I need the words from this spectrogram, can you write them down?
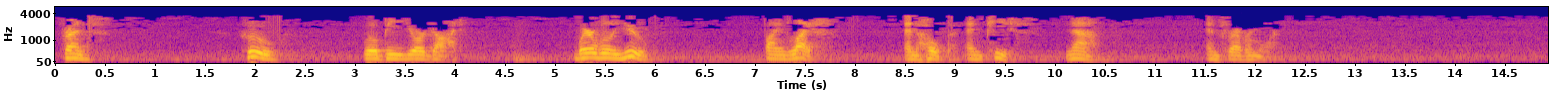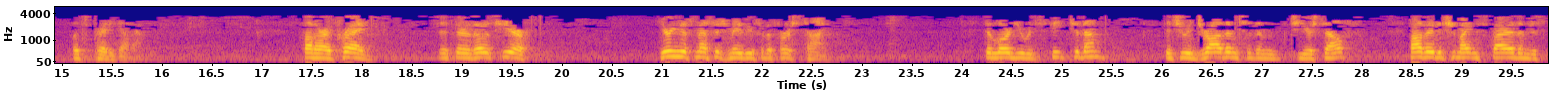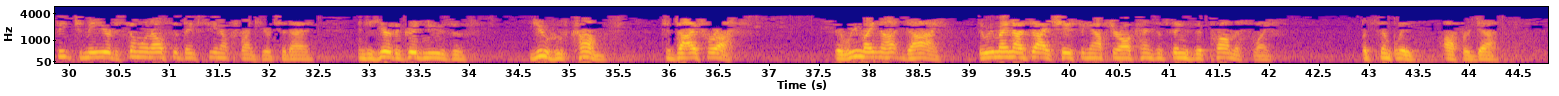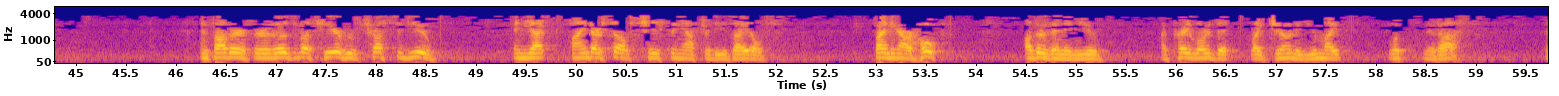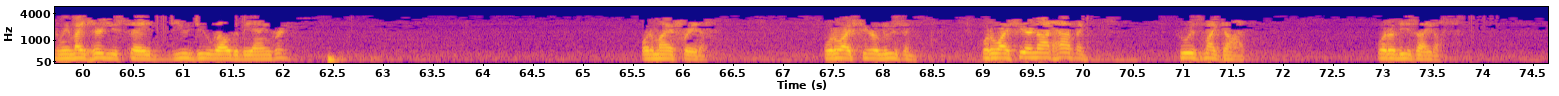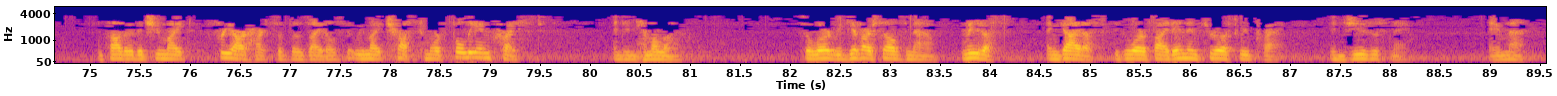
Friends, who will be your God? Where will you find life and hope and peace now and forevermore? Let's pray together. Father, I pray that there are those here hearing this message maybe for the first time. That Lord, you would speak to them, that you would draw them to them to yourself. Father, that you might inspire them to speak to me or to someone else that they've seen up front here today, and to hear the good news of you who've come to die for us, that we might not die, that we might not die chasing after all kinds of things that promise life, but simply offer death. And Father, if there are those of us here who've trusted you and yet find ourselves chasing after these idols, finding our hope other than in you, I pray, Lord, that like Jonah, you might look at us and we might hear you say, Do you do well to be angry? What am I afraid of? What do I fear losing? What do I fear not having? Who is my God? What are these idols? And Father, that you might free our hearts of those idols, that we might trust more fully in Christ and in Him alone. So, Lord, we give ourselves now. Lead us and guide us. Be glorified in and through us, we pray. In Jesus' name, amen.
